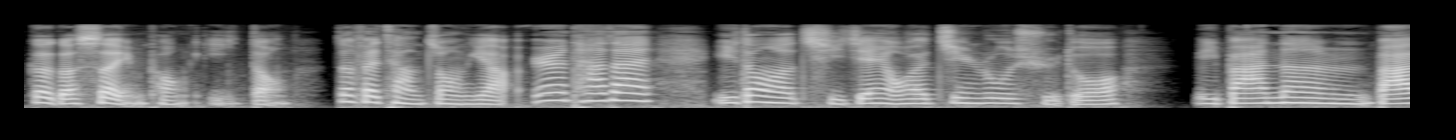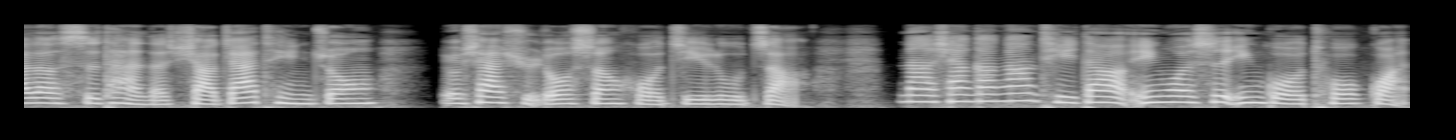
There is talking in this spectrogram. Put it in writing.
各个摄影棚移动，这非常重要，因为他在移动的期间也会进入许多黎巴嫩、巴勒斯坦的小家庭中，留下许多生活记录照。那像刚刚提到，因为是英国托管，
